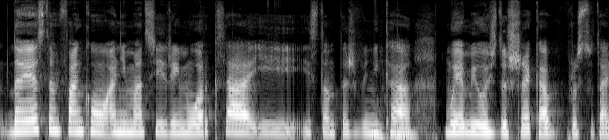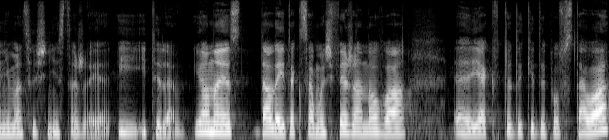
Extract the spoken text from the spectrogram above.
No ja jestem fanką animacji DreamWorksa i, i stąd też wynika Mhm. moja miłość do Shreka. Po prostu ta animacja się nie starzeje i, i tyle. I ona jest dalej tak samo świeża, nowa, e, jak wtedy, kiedy powstała.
